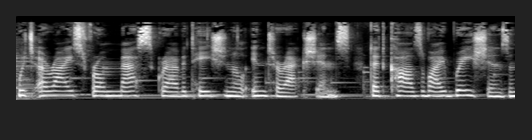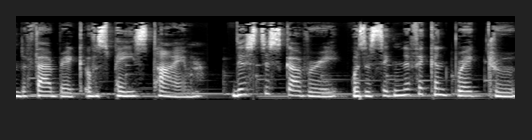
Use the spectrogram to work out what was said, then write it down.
which arise from mass gravitational interactions that cause vibrations in the fabric of space time. This discovery was a significant breakthrough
